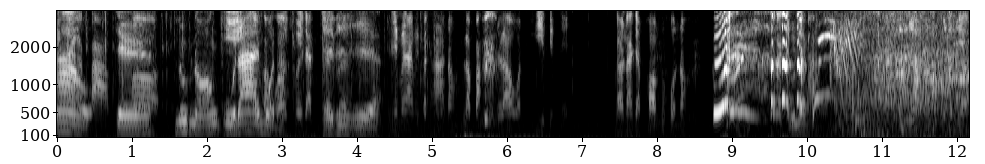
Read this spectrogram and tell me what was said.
อ้าวตามเจอลูกน้องกูได้หมดก็อะช่วยดันเจอ ATK อะอันนี้ไม่น่ามีปัญหาเนาะ เราปักหมุดไว้แล้ววันที่ยี่สิบนี้ เราน่าจะพร้อมทุกคนเนาะรู้เรื่องรู้เรื่องนะทุกคนรู้เรื่อง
